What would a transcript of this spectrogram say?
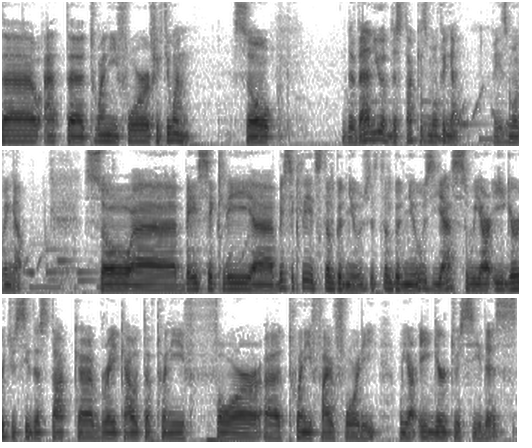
uh, at uh, 24.51. So the value of the stock is moving up, is moving up. So uh, basically, uh, basically, it's still good news. It's still good news. Yes, we are eager to see the stock uh, break out of 24, uh, 25, 40. We are eager to see this,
